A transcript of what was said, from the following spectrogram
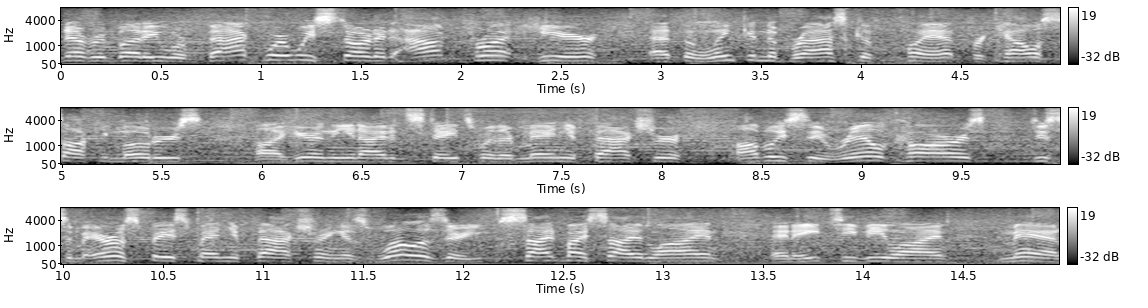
Right, everybody, we're back where we started out front here at the Lincoln, Nebraska plant for Kawasaki Motors uh, here in the United States where they manufacture obviously rail cars, do some aerospace manufacturing as well as their side-by-side -side line and ATV line. Man,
